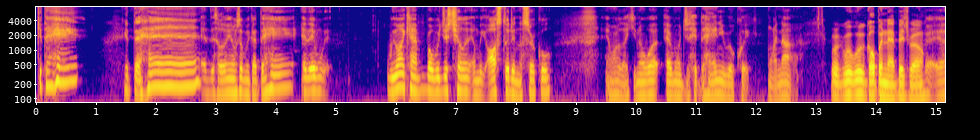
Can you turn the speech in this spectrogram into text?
get the henny. get the hand. And this, so you know what I'm saying? We got the hand, and then we, we went camping, but we're just chilling, and we all stood in a circle, and we're like, you know what? Everyone just hit the handy real quick. Why not? We're we're, we're gulping that bitch, bro. Yeah, yeah.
